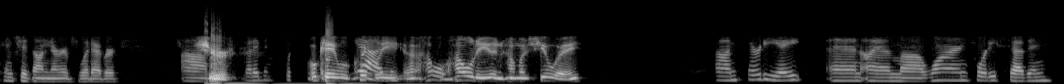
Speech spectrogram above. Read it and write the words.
pinches on nerves, whatever. Um, Sure. But I've been Okay, well, quickly, I've uh, how, how old are you and how much do you weigh? I'm 38 and I am uh, 147,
